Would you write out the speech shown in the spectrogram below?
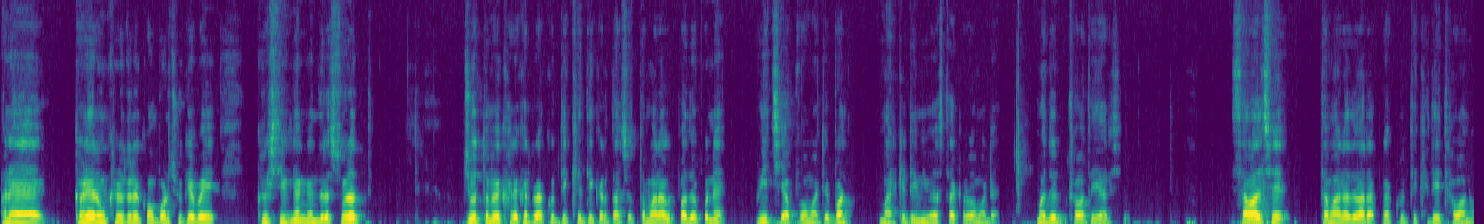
અને ઘણી હું ખેડૂતોને કહું પણ છું કે ભાઈ, કૃષિ વિજ્ઞાન કેન્દ્ર સુરત, જો તમે ખરેખર પ્રાકૃતિક ખેતી કરતા હશો, તમારા ઉત્પાદકોને વેચી આપવા માટે પણ માર્કેટિંગની વ્યવસ્થા કરવા માટે મદદ થવા તૈયાર છે. સવાલ છે તમારા દ્વારા પ્રાકૃતિક ખેતી થવાનો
